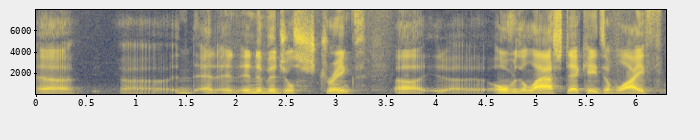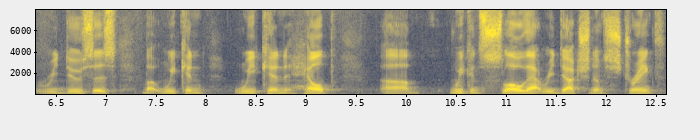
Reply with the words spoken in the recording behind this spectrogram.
uh, uh, an individual strength over the last decades of life reduces, but we can, we can help, um, we can slow that reduction of strength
